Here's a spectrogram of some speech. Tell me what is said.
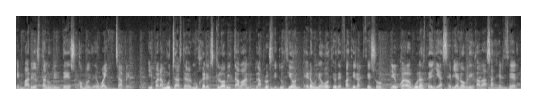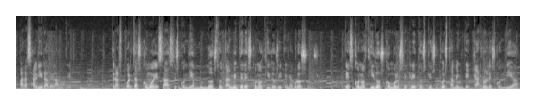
en barrios tan humildes como el de Whitechapel, y para muchas de las mujeres que lo habitaban, la prostitución era un negocio de fácil acceso y el cual algunas de ellas se veían obligadas a ejercer para salir adelante. Tras puertas como esas se escondían mundos totalmente desconocidos y tenebrosos, desconocidos como los secretos que supuestamente Carroll escondía,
